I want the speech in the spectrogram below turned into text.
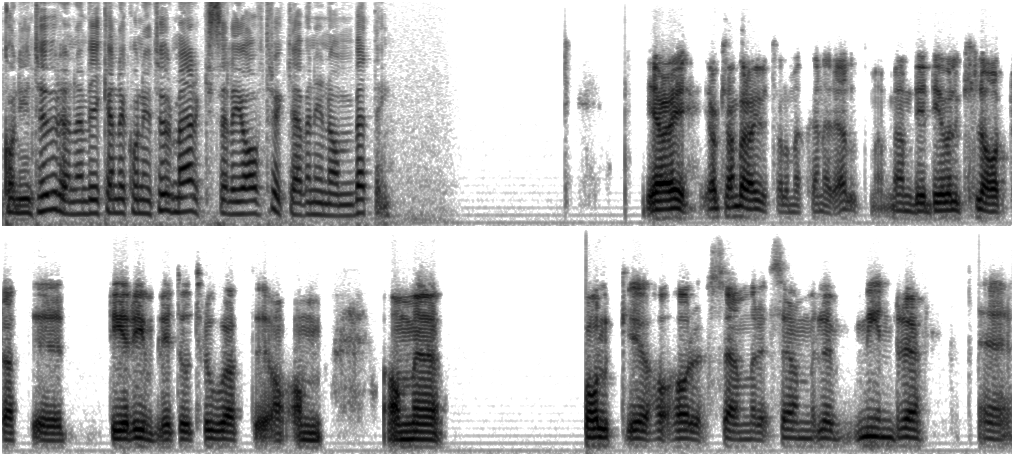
konjunkturen, en vikande konjunktur märks eller gör avtryck även inom betting? Jag, jag kan bara uttala mig generellt, men det, det är väl klart att eh, det är rimligt att tro att eh, om, om eh, folk eh, har, sämre, sämre, mindre eh,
